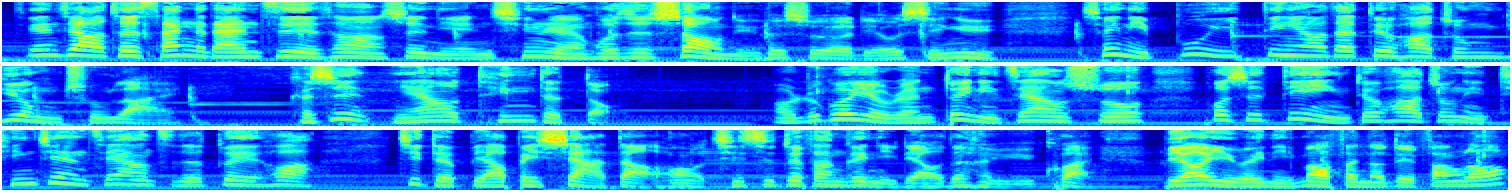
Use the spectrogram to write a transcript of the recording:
今天教这三个单字，通常是年轻人或是少女会说的流行语，所以你不一定要在对话中用出来，可是你要听得懂哦。如果有人对你这样说，或是电影对话中你听见这样子的对话，记得不要被吓到哦。其实对方跟你聊得很愉快，不要以为你冒犯到对方喽。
